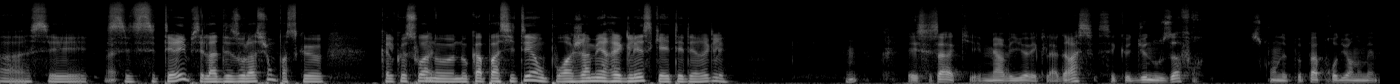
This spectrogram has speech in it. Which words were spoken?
euh, c'est terrible, c'est la désolation parce que, quelles que soient nos, nos, capacités, on ne pourra jamais régler ce qui a été déréglé. Et c'est ça qui est merveilleux avec la grâce, c'est que Dieu nous offre ce qu'on ne peut pas produire nous-mêmes.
